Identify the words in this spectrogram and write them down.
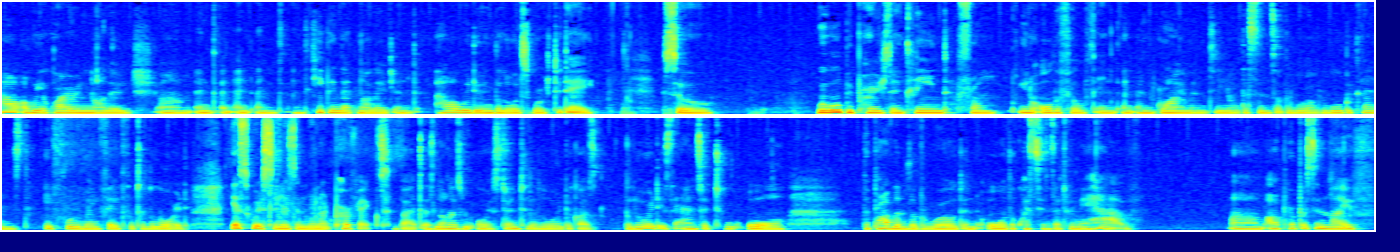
how are we acquiring knowledge um, and, and, and, and, and keeping that knowledge and how are we doing the Lord's work today? So we will be purged and cleaned from you know all the filth and, and, and grime and you know the sins of the world we will be cleansed if we remain faithful to the lord yes we're sinners and we're not perfect but as long as we always turn to the lord because the lord is the answer to all the problems of the world and all the questions that we may have um, our purpose in life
